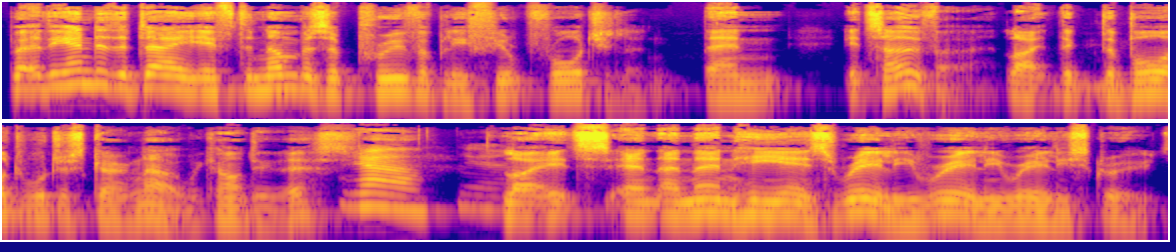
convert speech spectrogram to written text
But at the end of the day, if the numbers are provably fraudulent, then it's over. Like the, the board will just go, no, we can't do this. Yeah. Like it's, and, and then he is really, really, really screwed.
